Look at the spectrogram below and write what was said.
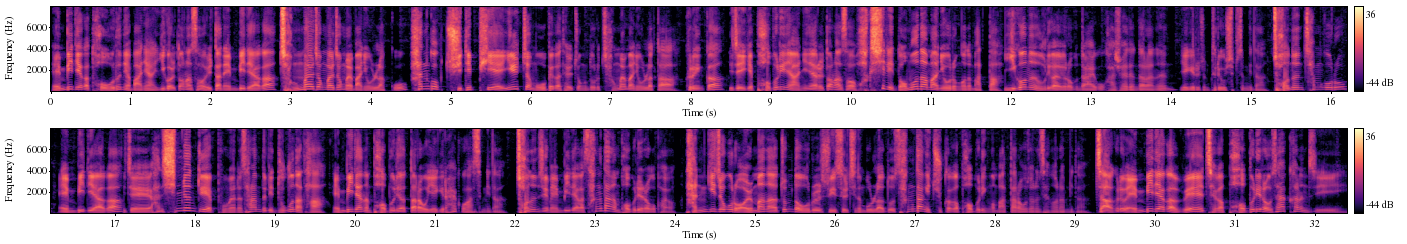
엔비디아가 더 오르냐 마냐 이걸 떠나서 일단 엔비디아가 정말 정말 정말 많이 올랐고 한국 GDP의 1.5배가 될 정도로 정말 많이 올랐다. 그러니까 이제 이게 버블이냐 아니냐를 떠나서 확실히 너무나 많이 오른 거는 맞다. 이거는 우리가 여러분들 알고 가셔야 된다라는 얘기를 좀 드리고 싶습니다. 저는 참고로 엔비디아가 이제 한 10년 뒤에 보면은 사람들이 누구나 다 엔비디아는 버블이었다라고 얘기를 할 것 같습니다. 저는 지금 엔비디아가 상당한 버블이라고 봐요. 단기적으로 얼마나 좀 더 오를 수 있을지는 몰라도 상당히 주가가 버블인 건 맞다라고 저는 생각을 합니다. 자, 그리고 엔비디아가 왜 제가 버블이라고 생각하는지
